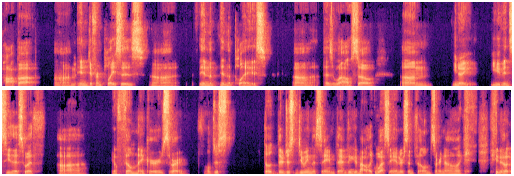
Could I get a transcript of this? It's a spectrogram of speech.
pop up um, in different places uh, in the in the plays uh, as well. So um, you know you even see this with uh, you know filmmakers or they'll just they're just doing the same thing. I'm thinking about like Wes Anderson films right now. Like, you know,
